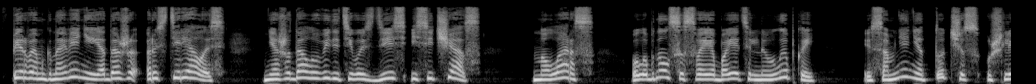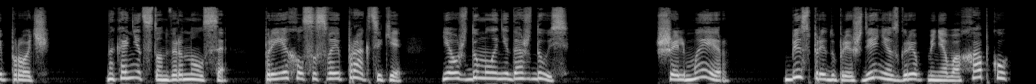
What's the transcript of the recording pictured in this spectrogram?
В первое мгновение я даже растерялась, не ожидала увидеть его здесь и сейчас — но Ларс улыбнулся своей обаятельной улыбкой, и сомнения тотчас ушли прочь. Наконец-то он вернулся, приехал со своей практики, я уж думала, не дождусь. Шельмейер без предупреждения сгреб меня в охапку,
